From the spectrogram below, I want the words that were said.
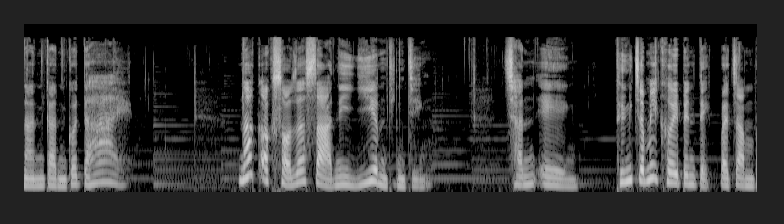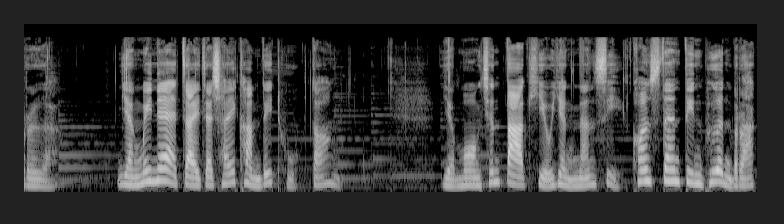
นันกันก็ได้ นักอักษรศาสตร์นี่เยี่ยมจริงๆ ฉันเองถึงจะไม่เคยเป็นเด็กประจำเรือ ยังไม่แน่ใจจะใช้คำได้ถูกต้อง อย่ามองฉันตาเขียวอย่างนั้นสิ คอนสแตนตินเพื่อนรัก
